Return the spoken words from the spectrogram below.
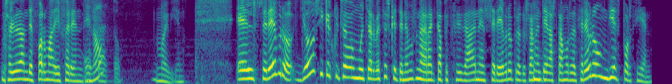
Nos ayudan de forma diferente, ¿no? Exacto. Muy bien. El cerebro. Yo sí que he escuchado muchas veces que tenemos una gran capacidad en el cerebro, pero que solamente gastamos del cerebro un 10%.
